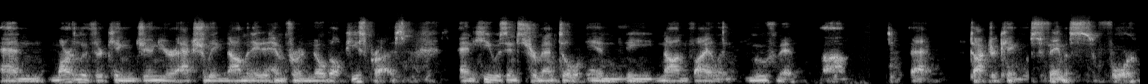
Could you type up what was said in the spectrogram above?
And Martin Luther King Jr. actually nominated him for a Nobel Peace Prize. And he was instrumental in the nonviolent movement um, that Dr. King was famous for.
